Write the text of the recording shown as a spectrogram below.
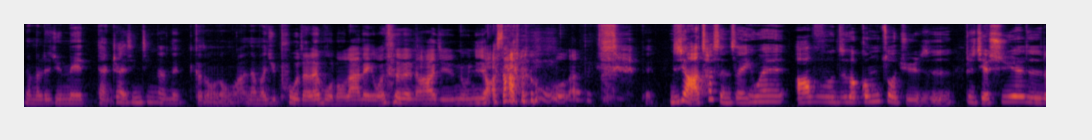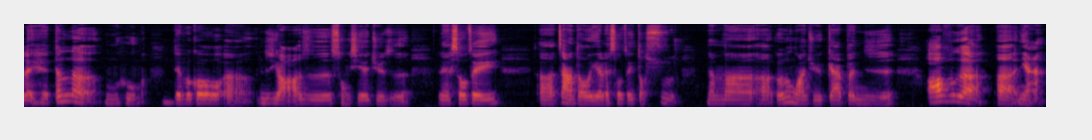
那么就蛮胆战心惊的那搿种辰光，那么就怕得辣马路浪头，或者是哪哈就拿你爷杀辣马路浪头。你爷出生子，因为阿五这个工作就是比较需要是辣海蹲了五海嘛，但勿过呃，你爷是从小就是辣苏州呃长大，也辣苏州读书，那么呃搿辰光就嫁拨你阿五个呃娘，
